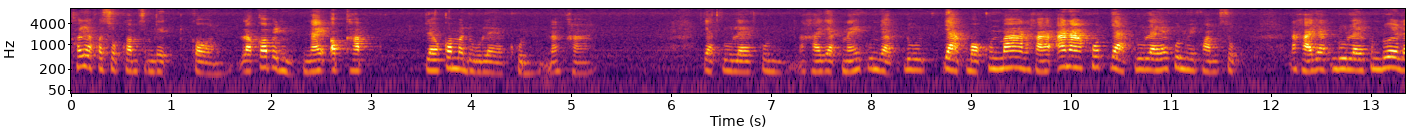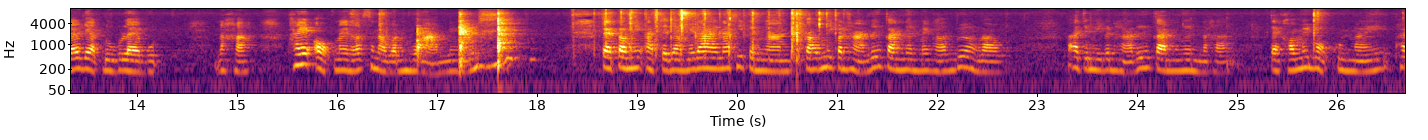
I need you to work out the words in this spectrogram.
เขาอยากประสบความสำเร็จก่อน แล้วก็เป็น Night of Cup แล้วก็มาดูแลคุณนะคะ อยากดูแลคุณนะคะ อยากไหนคุณอยากดูอยากบอกคุณบ้างนะคะ อนาคตอยากดูแลให้คุณมีความสุขนะคะ อยากดูแลคุณด้วยแล้วอยากดูแลบุตรนะคะให้ออกในลักษณะหวานๆอย่างนี้แต่ตอนนี้อาจจะยังไม่ได้หน้าที่การงานเขามีปัญหาเรื่องการเงินไหมคะเรื่องของเราเขาอาจจะมีปัญหาเรื่องการเงินนะคะ แต่เขาไม่บอกคุณไหมไพ่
